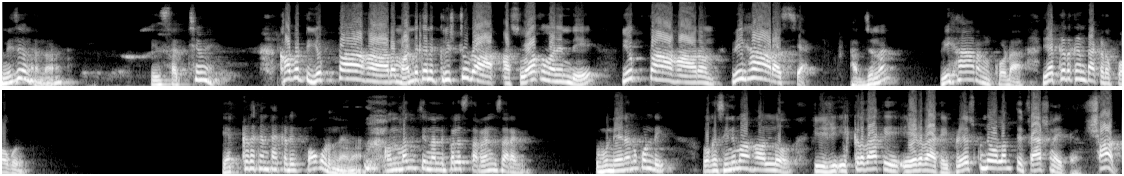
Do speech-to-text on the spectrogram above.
నిజమేనా? ఇది సత్యమే. కాబట్టి యుక్తాహారం అందుకని కృష్ణుడు ఆ- ఆ శ్లోకం అనింది యుక్తాహారం విహారస్య. అర్జున విహారం కూడా ఎక్కడికంటే అక్కడ పోకూడదు. ఎక్కడికంటే అక్కడికి పోకూడదు నేను కొంతమంది నన్ను పిలుస్తారు రండి సార్ అక్కడ. ఇప్పుడు నేను అనుకోండి ఒక సినిమా హాల్లో ఈ- ఇక్కడ దాకా ఏడ దాకా ఇప్పుడు వేసుకునే వాళ్ళంతా ఫ్యాషన్ అయిపోయారు. షార్ట్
